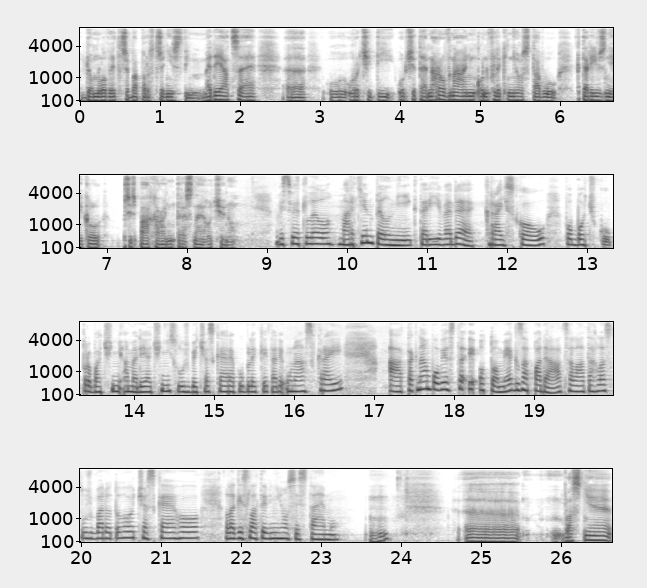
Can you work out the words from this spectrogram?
domluvit třeba prostřednictvím mediace eh, určitý, určité narovnání konfliktního stavu, který vznikl při spáchání trestného činu. Vysvětlil Martin Pilný, který vede krajskou pobočku probační a mediační služby České republiky tady u nás v kraji. A tak nám pověste i o tom, jak zapadá celá tahle služba do toho českého legislativního systému. Mm-hmm. E, vlastně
